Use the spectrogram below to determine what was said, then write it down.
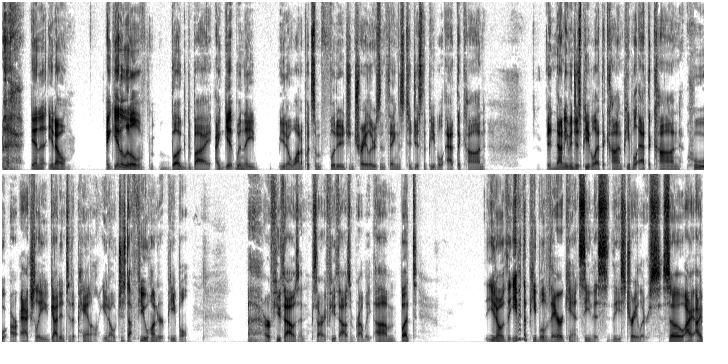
and, uh, you know, I get a little bugged by, I get when they, you know, want to put some footage and trailers and things to just the people at the con. Not even just people at the con, people at the con who are actually got into the panel, you know, just a few hundred people or a few thousand, sorry, a few thousand probably. Um, but you know, the, even the people there can't see this these trailers. So I, I,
